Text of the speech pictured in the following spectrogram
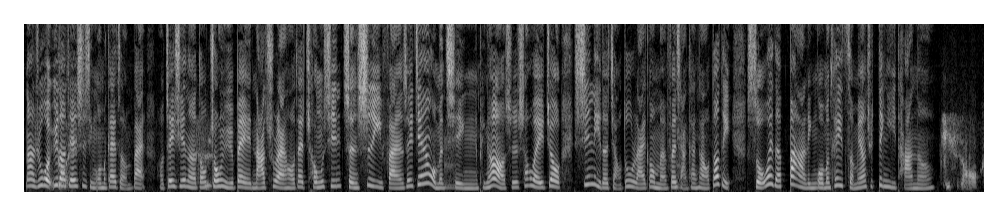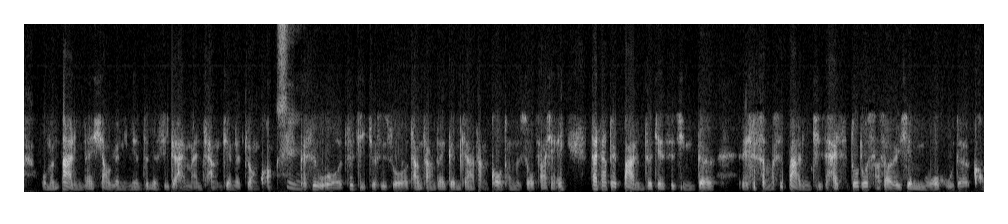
那如果遇到这些事情，我们该怎么办？哦，这些呢都终于被拿出来后再重新审视一番。所以今天我们请平浩老师稍微就心理的角度。来跟我们分享看看，我到底所谓的霸凌，我们可以怎么样去定义它呢？其实哦，我们霸凌在校园里面真的是一个还蛮常见的状况。是，可是我自己就是说，常常在跟家长沟通的时候，发现，哎，大家对霸凌这件事情的，哎，什么是霸凌，其实还是多多少少有一些模糊的空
